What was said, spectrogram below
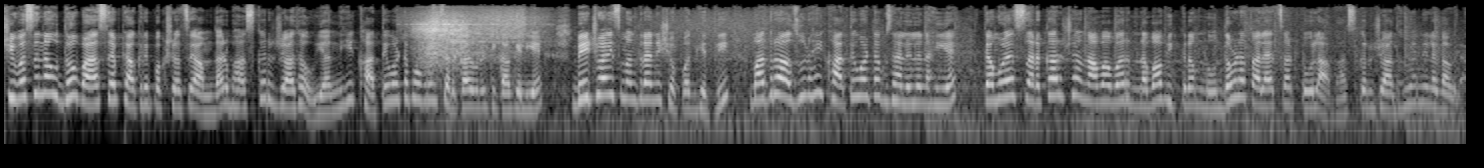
शिवसेना उद्धव बाळासाहेब ठाकरे पक्षाचे आमदार भास्कर जाधव यांनीही खातेवाटपावरून सरकारवर टीका केली आहे. बेचाळीस मंत्र्यांनी शपथ घेतली. मात्र अजूनही खातेवाटप झालेलं नाहीये. त्यामुळे सरकारच्या नावावर नवा विक्रम नोंदवण्यात आल्याचा टोला भास्कर जाधव यांनी लगावला.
